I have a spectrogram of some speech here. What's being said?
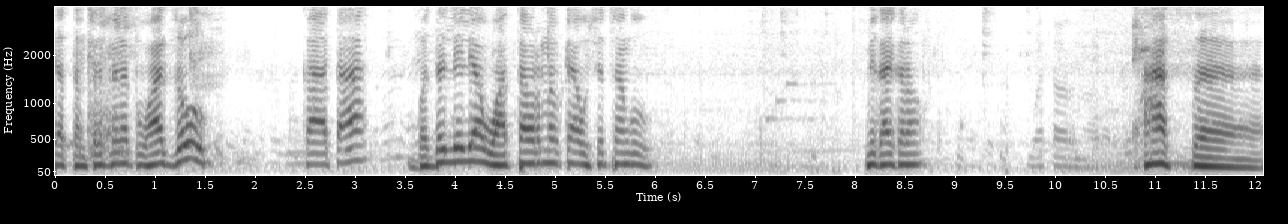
या तंत्रज्ञानात वाहत जाऊ. का आता बदललेल्या वातावरणावर काय औषध सांगू? मी काय करावं? सर.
